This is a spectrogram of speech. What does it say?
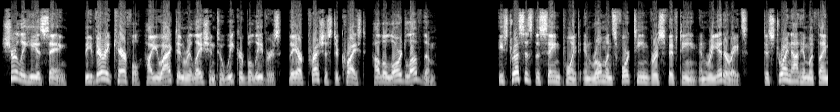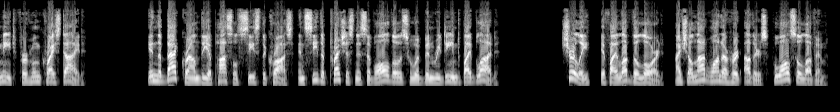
Surely he is saying, Be very careful how you act in relation to weaker believers, they are precious to Christ, how the Lord loved them. He stresses the same point in Romans 14 verse 15 and reiterates, Destroy not him with thy meat for whom Christ died. In the background, the apostles sees the cross and see the preciousness of all those who have been redeemed by blood. Surely, if I love the Lord, I shall not want to hurt others who also love him.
